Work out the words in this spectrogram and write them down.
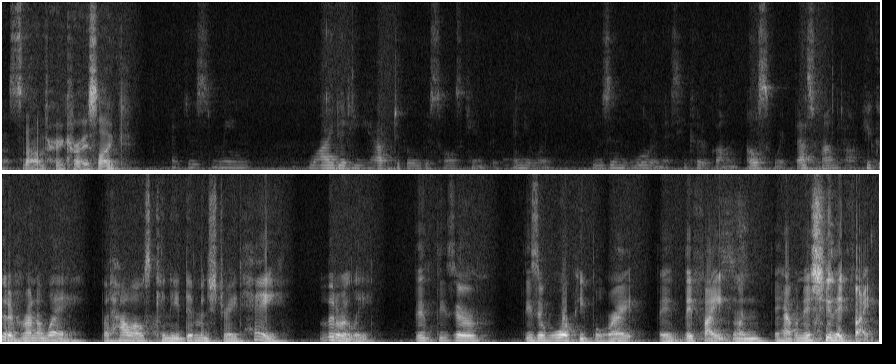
That's not very Christ-like. I just mean, why did he have to go to Saul's camp anyway? He was in the wilderness. He could have gone elsewhere. That's what I'm talking. He could have run away, but how else can he demonstrate, hey, literally, th- these are these are war people, right? They they fight when they have an issue, they fight.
